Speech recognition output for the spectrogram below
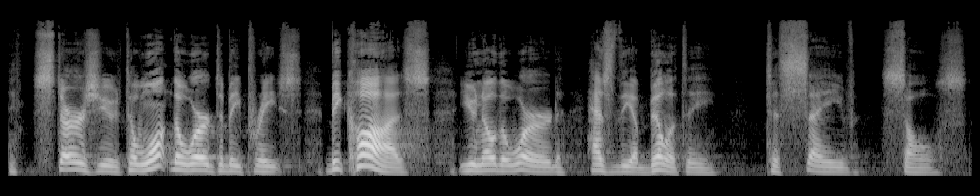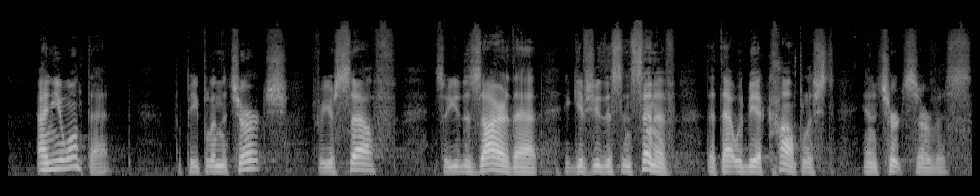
It stirs you to want the word to be preached because you know the word has the ability to save souls. And you want that people in the church, for yourself. So you desire that. It gives you this incentive that that would be accomplished in a church service.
